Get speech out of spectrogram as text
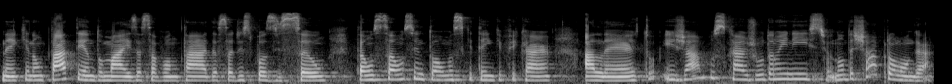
né, que não está tendo mais essa vontade, essa disposição. Então, são sintomas que tem que ficar alerta e já buscar ajuda no início, não deixar prolongar.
